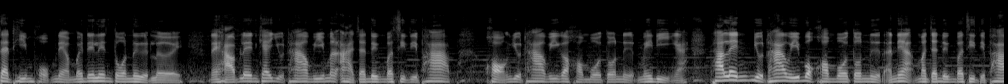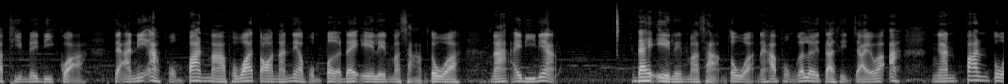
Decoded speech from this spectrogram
แต่ทีมผมเนี่ยไม่ได้เล่นตัวหนืดเลยนะครับเล่นแค่หยุด5วิมันอาจจะดึงประสิทธิภาพของหยุด5วิกับคอมโบตัวหนืดไม่ดีไงถ้าเล่นหยุด5วิบวกคอมโบตัวหนืดอันเนี้ยมันจะดึงประสิทธิภาพทีมได้ดีกว่า แต่อันนี้อะผมปั้นมาเพราะว่าตอนนั้นเนี่ยผมเปิดได้เอเลนมา 3 ตัวนะไอดีเนี่ย ได้เอเลนมา 3 ตัวนะครับผมก็เลยตัดสินใจว่าอะงั้นปั้นตัว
